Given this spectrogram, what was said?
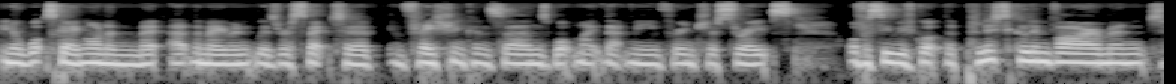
you know what's going on in, at the moment with respect to inflation concerns what might that mean for interest rates obviously we've got the political environment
